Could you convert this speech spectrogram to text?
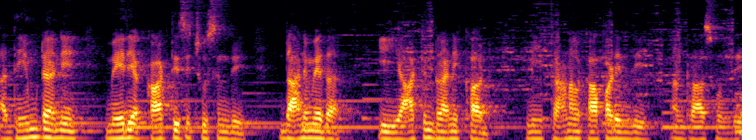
అదేమిటని మేరీ ఆ కార్డు తీసి చూసింది. దాని మీద ఈ ఆటిన్ రాణి కార్డ్ మీ ప్రాణాలు కాపాడింది అని రాసి ఉంది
